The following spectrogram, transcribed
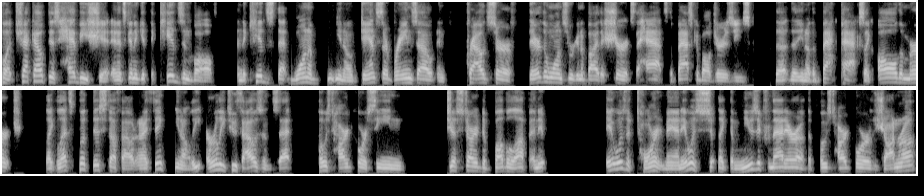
but check out this heavy shit and it's going to get the kids involved and the kids that want to, you know, dance their brains out and crowd surf. They're the ones who are going to buy the shirts, the hats, the basketball jerseys, the, the, you know, the backpacks, like all the merch. Like, let's put this stuff out. And I think, you know, the early 2000s, that post hardcore scene just started to bubble up and it it was a torrent, man. It was like the music from that era, of the post hardcore genre.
